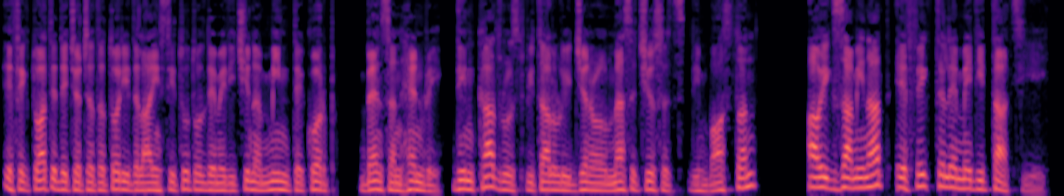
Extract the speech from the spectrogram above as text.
efectuate de cercetătorii de la Institutul de Medicină Minte Corp Benson Henry din cadrul Spitalului General Massachusetts din Boston au examinat efectele meditației,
